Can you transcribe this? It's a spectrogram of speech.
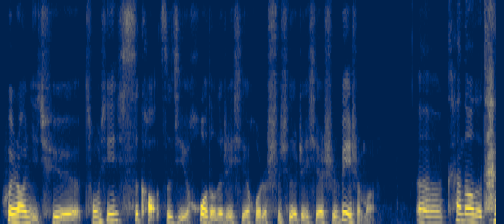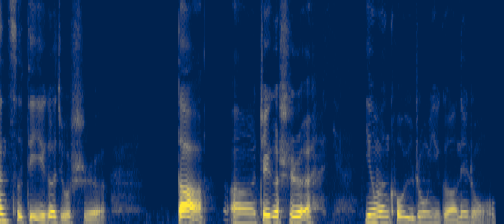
会让你去重新思考自己获得的这些或者失去的这些是为什么。呃，看到的单词第一个就是 da，嗯，这个是英文口语中一个那种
